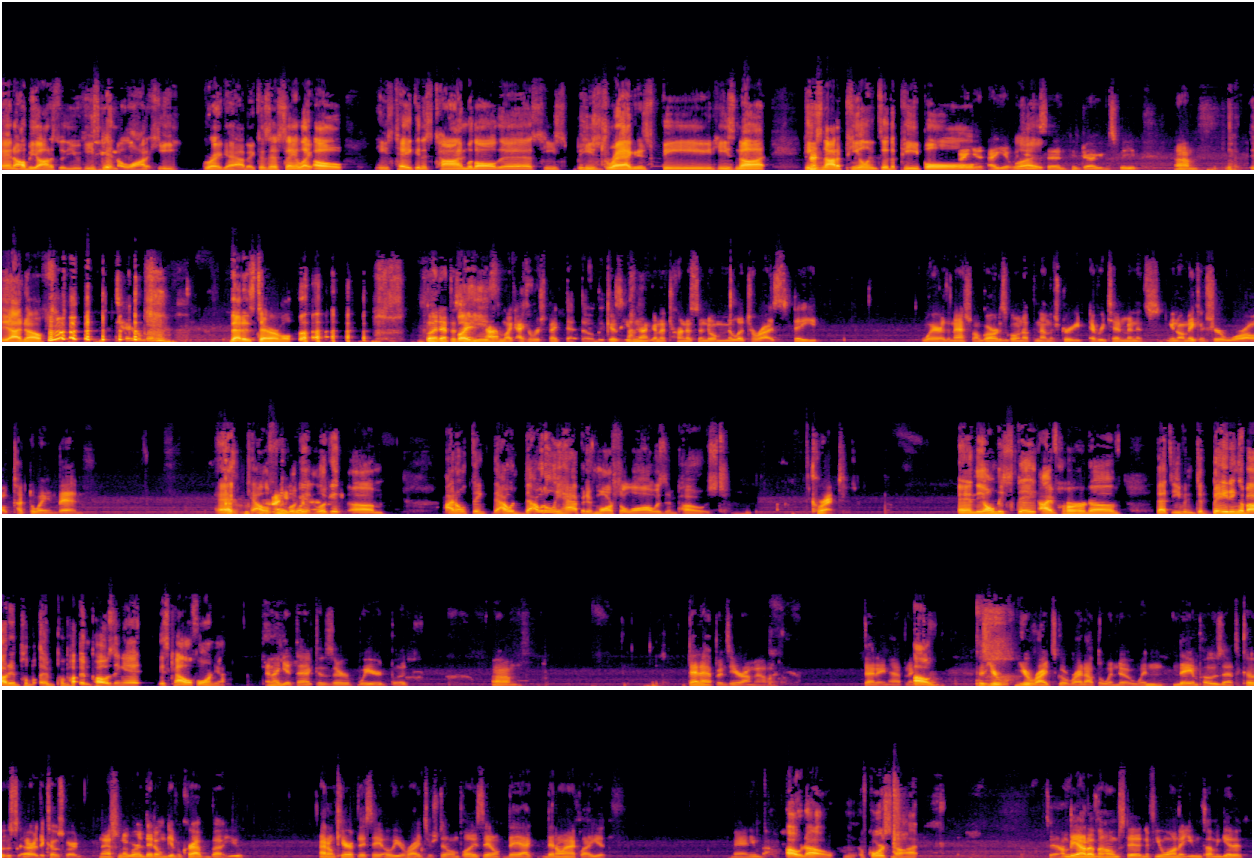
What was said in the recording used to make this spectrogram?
And I'll be honest with you, he's getting a lot of heat, Greg Abbott, because they're saying like, oh, he's taking his time with all this. He's he's dragging his feet. He's not he's not appealing to the people. I get, I get what you Like- just said. He's dragging his feet. Um, Yeah, I know. terrible. that is terrible. But at the But same time, like I can respect that though, because he's not going to turn us into a militarized state where the National Guard is going up and down the street every ten minutes, you know, making sure we're all tucked away in bed. Heck, California. Look at that. look at. Um, I don't think that would that would only happen if martial law was imposed. Correct. And the only state I've heard of that's even debating about imp- imp- imposing it is California. And I get that because they're weird, but um, that happens here. I'm out. That ain't happening. Oh. because your your rights go right out the window when they impose that the coast or the Coast Guard, National Guard. They don't give a crap about you. I don't care if they say, "Oh, your rights are still in place." They don't. They act. They don't act like it. Man, you. Oh no, of course not. I'm be out of the homestead, and if you want it, you can come and get it.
